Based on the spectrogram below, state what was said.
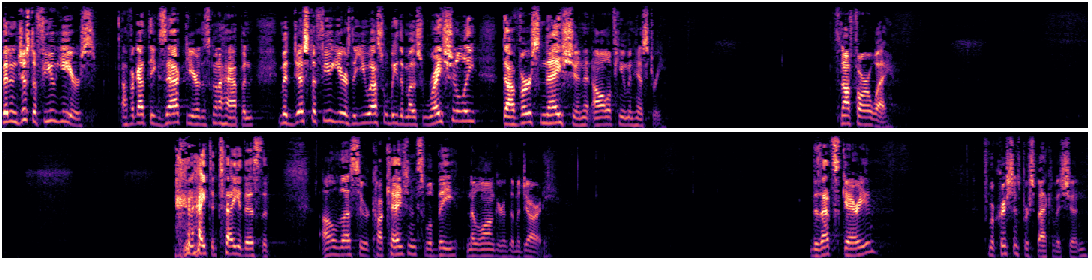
that in just a few years, I forgot the exact year that's going to happen, but just a few years, the U.S. will be the most racially diverse nation in all of human history. It's not far away. And I hate to tell you this, that all of us who are Caucasians will be no longer the majority. Does that scare you? From a Christian's perspective, it shouldn't.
